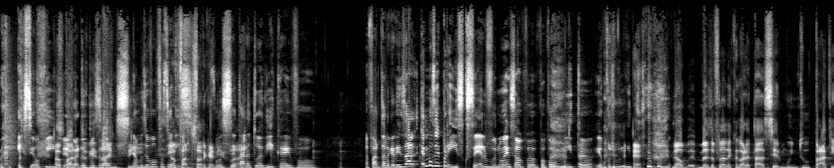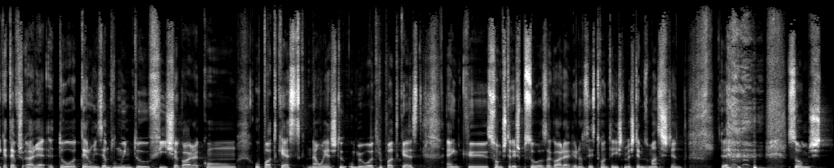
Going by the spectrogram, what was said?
isso eu fiz. A parte Agora, do design, vou... sim. Não, mas eu vou fazer a isso. Parte organizar. Vou aceitar a tua dica e vou. A parte de organizar, é, mas é para isso que serve, não é só para, para pôr bonito. Eu pus bonito. É. Não, mas a verdade é que agora está a ser muito prática. Até, olha, estou a ter um exemplo muito fixe agora com o podcast, não este, o meu outro podcast, em que somos três pessoas agora. Eu não sei se te conta isto, mas temos uma assistente. somos.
